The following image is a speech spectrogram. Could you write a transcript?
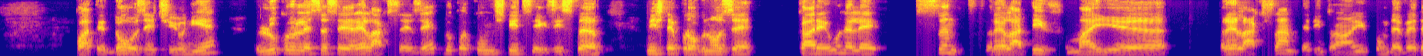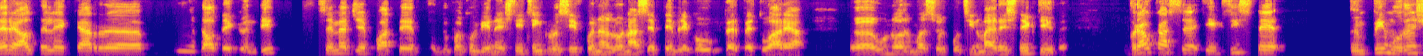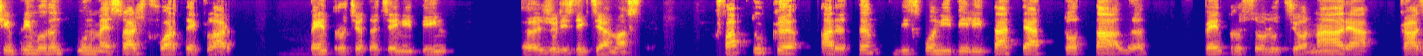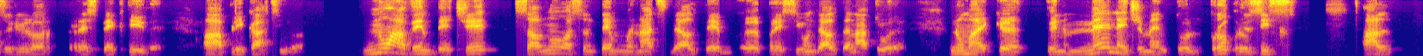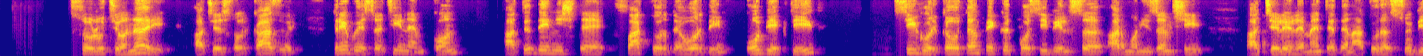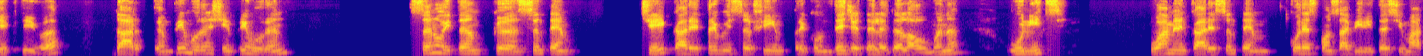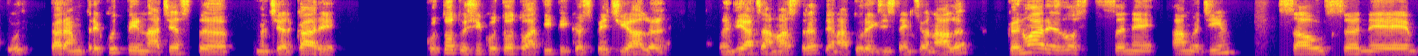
poate 20 iunie, lucrurile să se relaxeze. După cum știți, există niște prognoze care unele sunt relativ mai relaxante dintr-un anumit punct de vedere, altele chiar dau de gândit. Se merge, poate, după cum bine știți, inclusiv până în luna septembrie cu perpetuarea unor măsuri puțin mai restrictive. Vreau ca să existe, în primul rând și în primul rând, un mesaj foarte clar pentru cetățenii din uh, jurisdicția noastră. Faptul că arătăm disponibilitatea totală pentru soluționarea cazurilor respective, a aplicațiilor. Nu avem de ce sau nu o suntem mânați de alte uh, presiuni de altă natură. Numai că în managementul propriu-zis al soluționării acestor cazuri, trebuie să ținem cont atât de niște factori de ordin obiectiv, sigur, căutăm pe cât posibil să armonizăm și acele elemente de natură subiectivă, dar în primul rând și în primul rând să nu uităm că suntem cei care trebuie să fim precum degetele de la o mână, uniți oameni care suntem cu responsabilități și maturi, care am trecut prin această încercare cu totul și cu totul atipică, specială în viața noastră, de natură existențională, că nu are rost să ne amăgim sau să ne,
